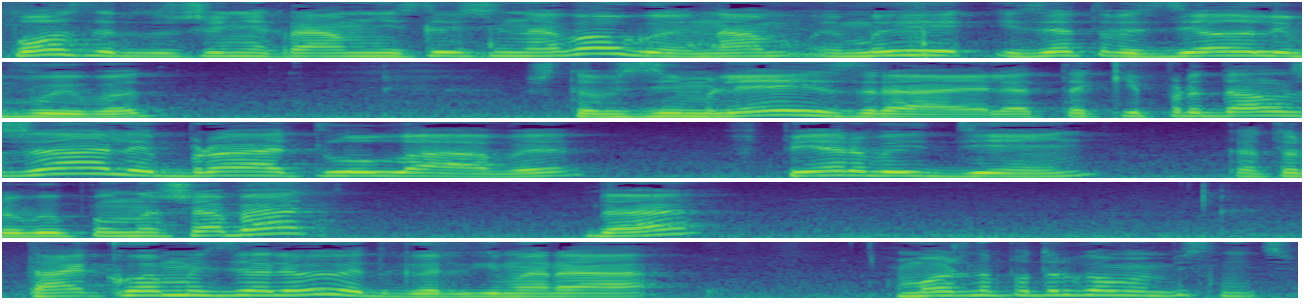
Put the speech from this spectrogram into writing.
После разрушения храма несли в синагогу, и, нам, и мы из этого сделали вывод, что в земле Израиля таки продолжали брать лулавы в первый день, который выпал на шаббат. Да? Такой мы сделали вывод, говорит Гимара. Можно по-другому объяснить.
